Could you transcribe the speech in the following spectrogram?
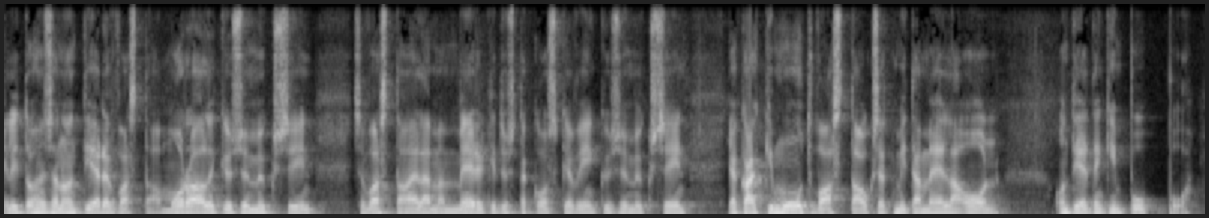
Eli toisin sanoen tiede vastaa moraalikysymyksiin, se vastaa elämän merkitystä koskeviin kysymyksiin ja kaikki muut vastaukset, mitä meillä on, on tietenkin puppua.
